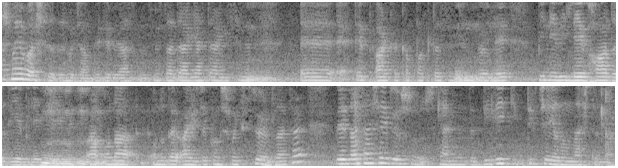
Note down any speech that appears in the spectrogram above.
Mesela yalınlaşmaya başladı hocam edebiyatınız. Mesela Dergah Dergisi'nin e, hep arka kapakta sizin böyle bir nevi levha da diyebileceğimiz hı. ona onu da ayrıca konuşmak istiyorum zaten. Ve zaten şey diyorsunuz kendinizde dili gittikçe yalınlaştırmak.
